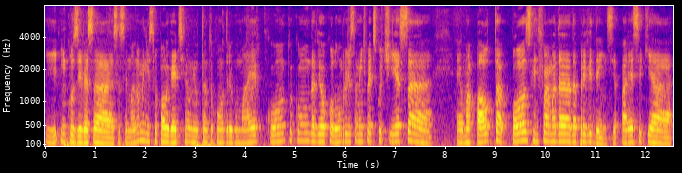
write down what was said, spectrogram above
E, inclusive, essa, essa semana o ministro Paulo Guedes se reuniu tanto com o Rodrigo Maia quanto com o Davi Alcolumbre justamente para discutir essa é uma pauta pós-reforma da, da Previdência. Parece que a,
